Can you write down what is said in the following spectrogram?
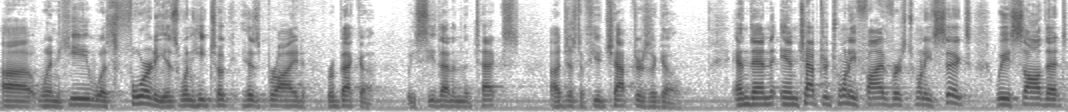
uh, when he was 40, is when he took his bride, Rebecca. We see that in the text uh, just a few chapters ago. And then in chapter 25, verse 26, we saw that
